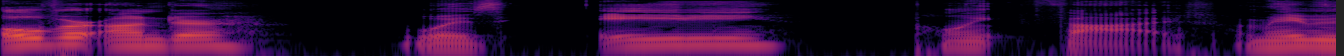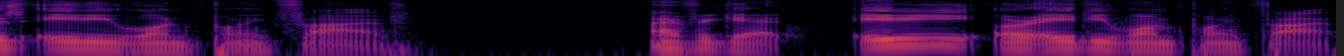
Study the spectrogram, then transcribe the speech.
over under was 80.5, or maybe it was 81.5. I forget. 80 or 81.5.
